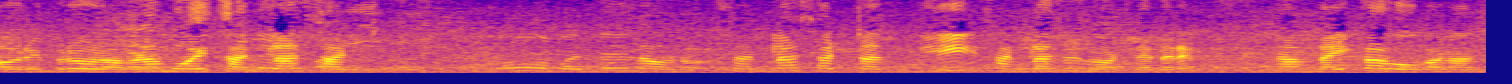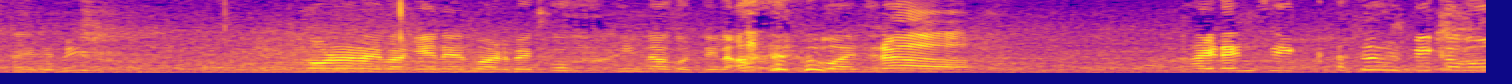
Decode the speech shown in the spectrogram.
ಅವರಿಬ್ಬರು ರಮಣ ಮೋಹಿತ್ ಸನ್ಗ್ಲಾಸ್ ಹಟ್ ಹ್ಞೂ ಬಂದೇ ಇಲ್ಲ ಅವನು. ಸನ್ಗ್ಲಾಸ್ ಹಟ್ ಅಲ್ಲಿ ಸನ್ಗ್ಲಾಸಸ್ ನೋಡ್ತಾ ಇದ್ದಾರೆ. ನಾವು ನೈಕಾಗಿ ಹೋಗೋಣ ಅಂತ ಇದ್ದೀವಿ ನೋಡೋಣ ಇವಾಗ ಏನೇನು ಮಾಡಬೇಕು. ಇನ್ನೂ ಗೊತ್ತಿಲ್ಲ. ವಜ್ರ. ಹೈಡ್ ಆ್ಯಂಡ್ ಸಿಕ್ ಪಿಕಬು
